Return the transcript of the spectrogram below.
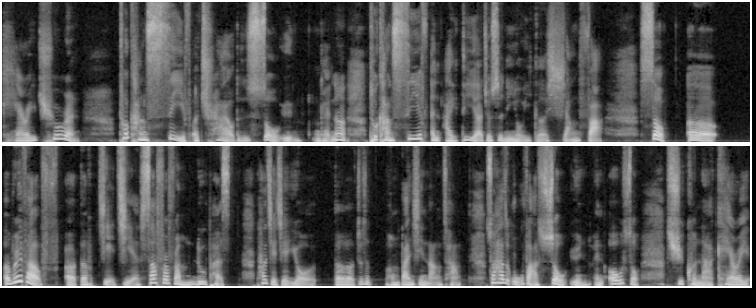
carry children. To conceive a child 就是受孕。OK，那 to conceive an idea 就是你有一个想法。So，呃。Aretha 呃的姐姐 suffer from lupus，她的姐姐有得了就是红斑性狼疮，所以她是无法受孕，and also she could not carry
